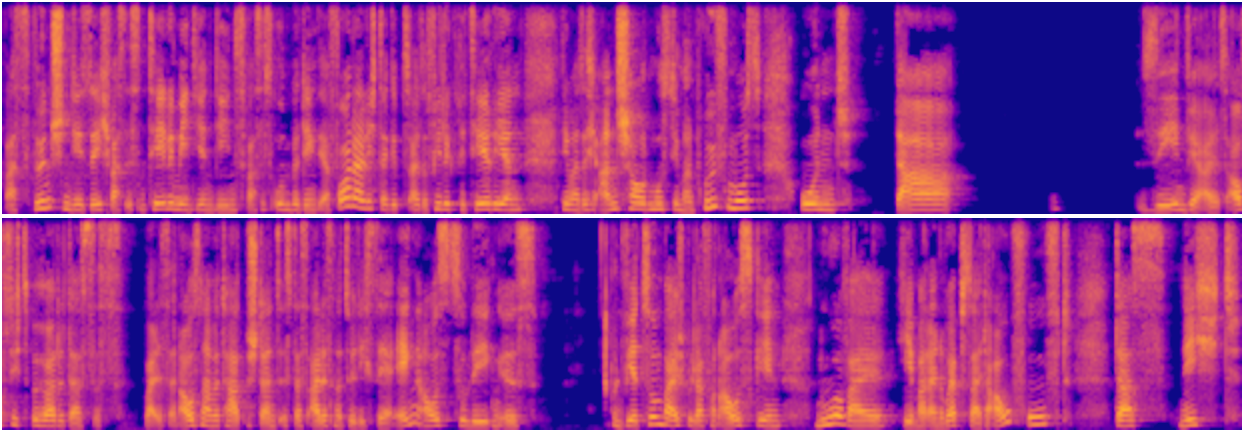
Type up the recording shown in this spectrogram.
was wünschen die sich? Was ist ein Telemediendienst? Was ist unbedingt erforderlich? Da gibt es also viele Kriterien, die man sich anschauen muss, die man prüfen muss. Und da sehen wir als Aufsichtsbehörde, dass es, weil es ein Ausnahmetatbestand ist, dass alles natürlich sehr eng auszulegen ist und wir zum Beispiel davon ausgehen, nur weil jemand eine Webseite aufruft, dass nicht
